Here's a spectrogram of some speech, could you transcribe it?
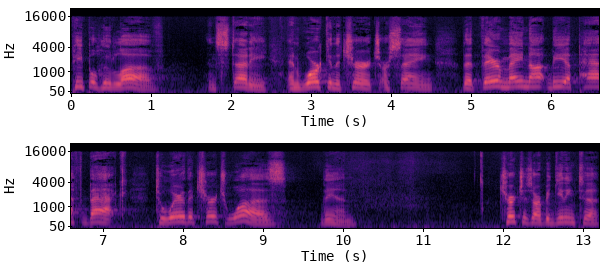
People who love and study and work in the church are saying that there may not be a path back to where the church was then. Churches are beginning to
